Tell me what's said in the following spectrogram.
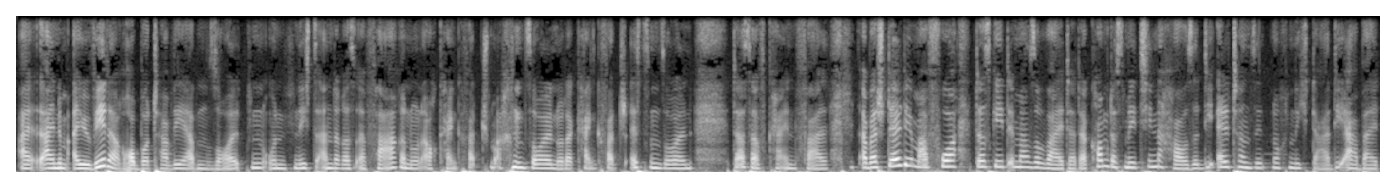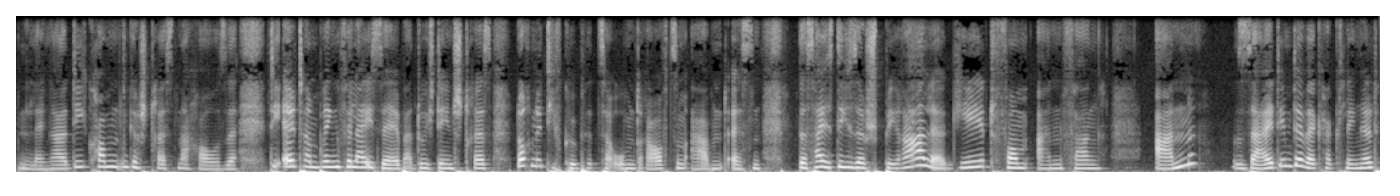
einem Ayurveda-Roboter werden sollten und nichts anderes erfahren und auch keinen Quatsch machen sollen oder keinen Quatsch essen sollen. Das auf keinen Fall. Aber stell dir mal vor, das geht immer so weiter. Da kommt das Mädchen nach Hause, die Eltern sind noch nicht da, die arbeiten länger, die kommen gestresst nach Hause. Die Eltern bringen vielleicht selber durch den Stress noch eine Tiefkühlpizza obendrauf zum Abendessen. Das heißt, diese Spirale geht vom Anfang an, seitdem der Wecker klingelt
